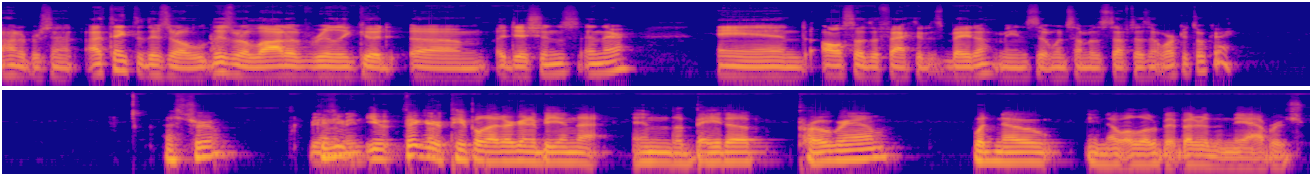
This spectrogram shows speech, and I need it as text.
hundred percent. I think that there's a there's a lot of really good um, additions in there, and also the fact that it's beta means that when some of the stuff doesn't work, it's okay. That's true. You know Because you, I mean? you figure people that are going to be in that in the beta program would know you know a little bit better than the average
